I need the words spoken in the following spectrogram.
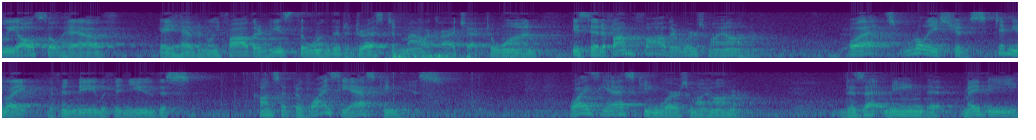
we also have a heavenly father, and he's the one that addressed in Malachi chapter 1. He said, if I'm father, where's my honor? Well, that really should stimulate within me, within you, this concept of why is he asking this? Why is he asking, where's my honor? Does that mean that maybe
